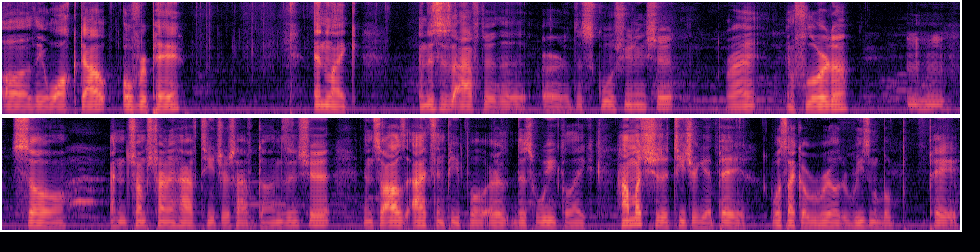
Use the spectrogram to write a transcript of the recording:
Uh, they walked out over pay, and like, and this is after the or the school shooting shit, right in Florida. Mm-hmm. So, and Trump's trying to have teachers have guns and shit. And so I was asking people or this week, like, how much should a teacher get paid? What's like a real reasonable pay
